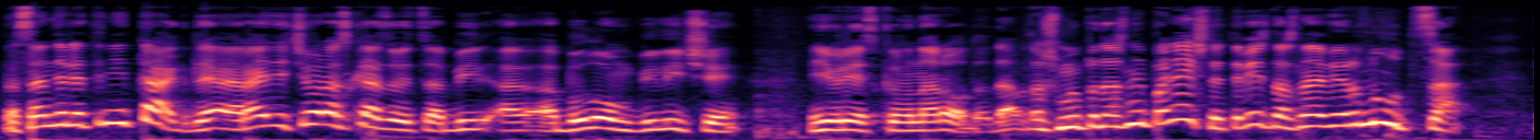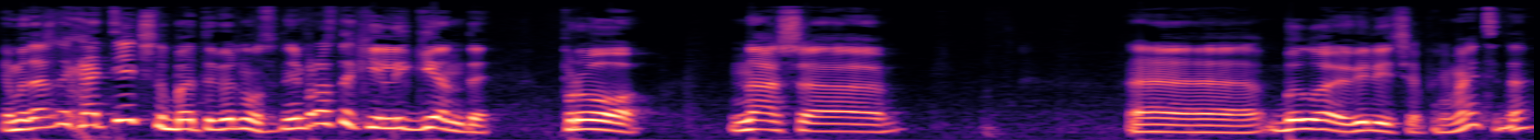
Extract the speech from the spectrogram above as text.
На самом деле это не так. Для, ради чего рассказывается о, би- о- былом величии еврейского народа, да? Потому что мы должны понять, что эта вещь должна вернуться. И мы должны хотеть, чтобы это вернулось. Это не просто такие легенды про наше э, былое величие, понимаете, да?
